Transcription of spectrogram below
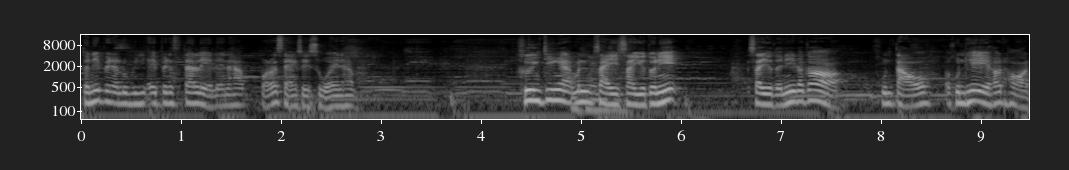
ตัวนี้เป็นอลูมิเนียมเอ้ยเป็นสแตนเลสเลยนะครับปลอกรถแสงสวยๆนะครับ คือจริงๆอะมันใส่ใส่อยู่ตัวนี้ ใส่อยู่ตัวนี้แล้วก็คุณเต๋าคุณเท่เขาถอด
